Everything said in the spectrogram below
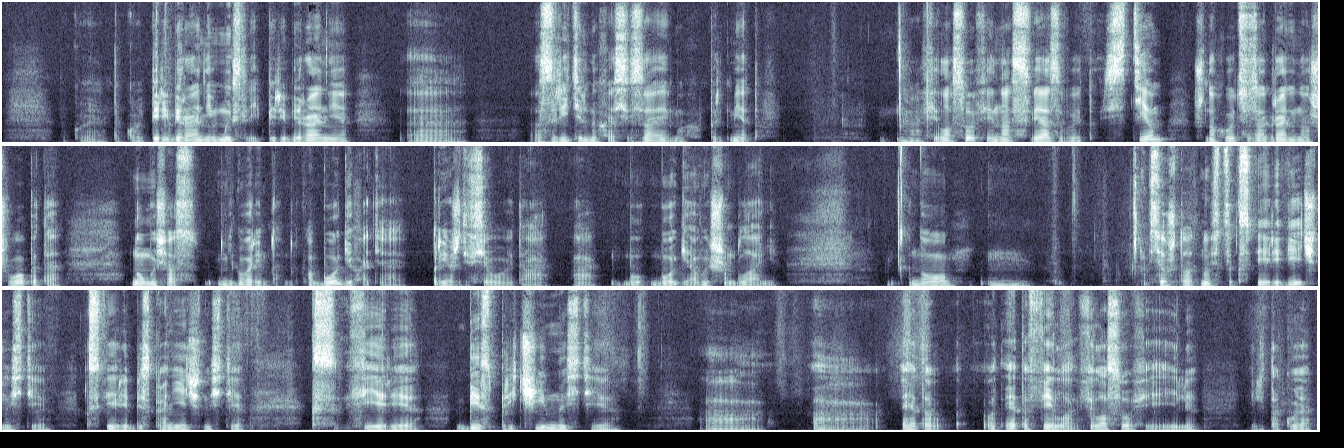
такое, такое перебирание мыслей, перебирание а, зрительных, осязаемых предметов. А, философия нас связывает с тем, что находится за гранью нашего опыта, ну, мы сейчас не говорим там о Боге, хотя прежде всего это о, о Боге, о высшем благе. Но все, что относится к сфере вечности, к сфере бесконечности, к сфере беспричинности, а, а, это, вот это фило, философия или, или такое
